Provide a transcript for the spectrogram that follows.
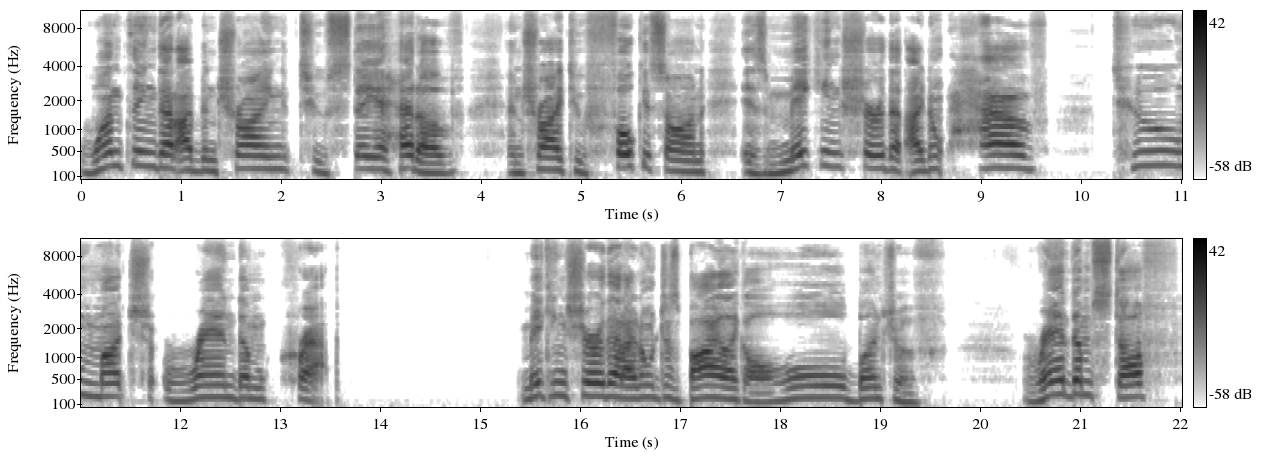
one thing that I've been trying to stay ahead of and try to focus on is making sure that I don't have too much random crap. Making sure that I don't just buy like a whole bunch of random stuff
